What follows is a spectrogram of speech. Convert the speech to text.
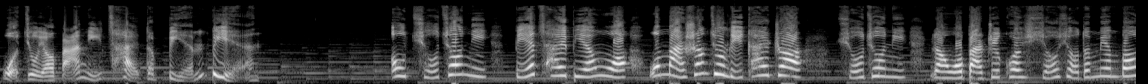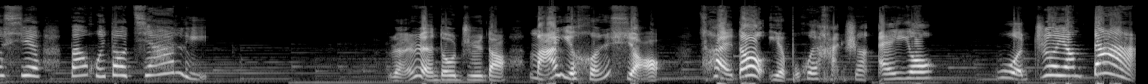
我就要把你踩得扁扁。哦，求求你别踩扁我，我马上就离开这儿。求求你让我把这块小小的面包屑搬回到家里。人人都知道蚂蚁很小，踩到也不会喊声哎呦。我这样大，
